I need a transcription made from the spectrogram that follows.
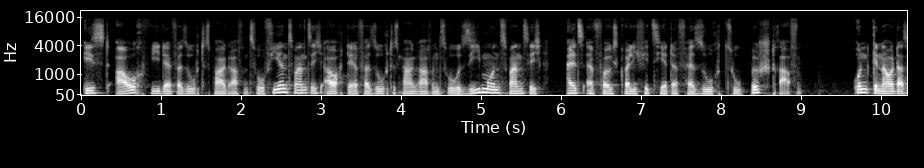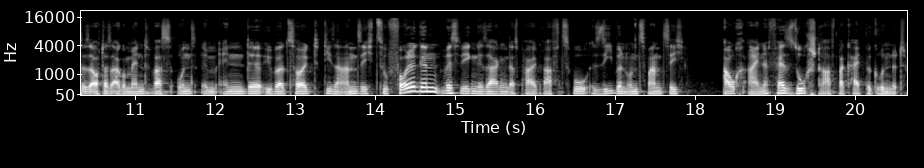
ist auch wie der Versuch des Paragraphen 224 auch der Versuch des Paragraphen 227 als erfolgsqualifizierter Versuch zu bestrafen. Und genau das ist auch das Argument, was uns im Ende überzeugt, dieser Ansicht zu folgen, weswegen wir sagen, dass Paragraph 227 auch eine Versuchsstrafbarkeit begründet.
